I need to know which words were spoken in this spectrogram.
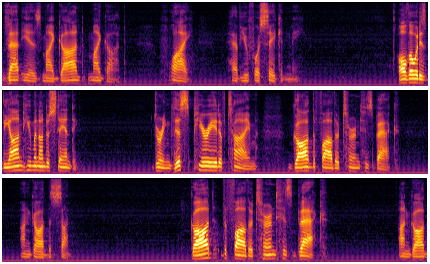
That is, my God, my God, why have you forsaken me? Although it is beyond human understanding, during this period of time, God the Father turned his back on God the Son. God the Father turned his back on God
